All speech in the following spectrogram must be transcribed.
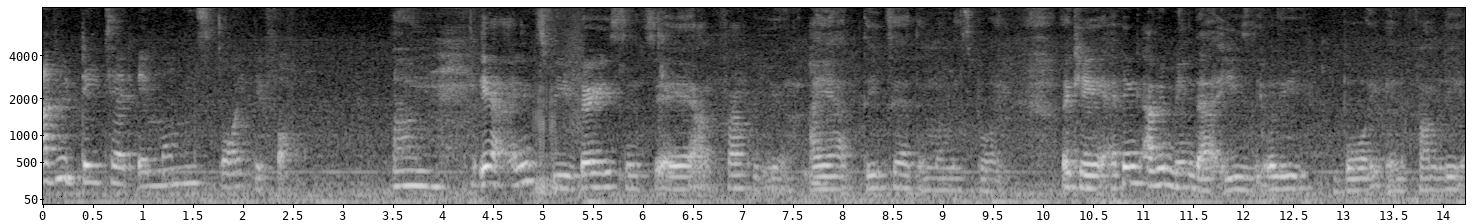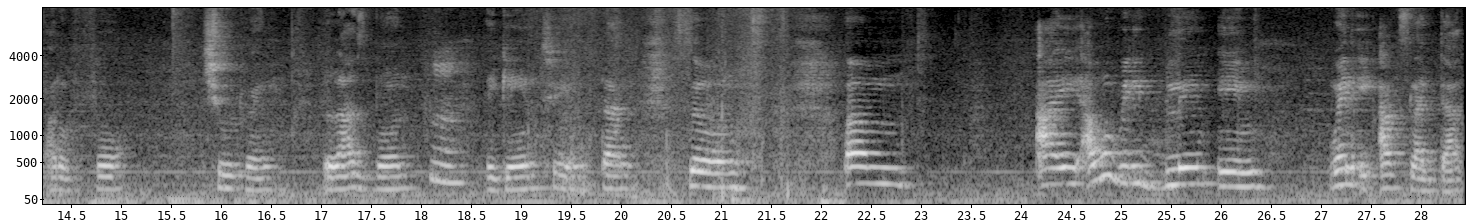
have you dated a mommy's boy before? Um, yeah, I need to be very sincere and frank with you. I have dated the mommy's boy. Okay, I think having been that he's the only boy in the family out of four children, last born Hmm. again, she understand. So, um, I I won't really blame him when he acts like that,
